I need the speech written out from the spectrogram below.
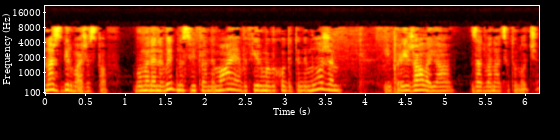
Наш збір майже став. Бо мене не видно, світла немає, в ефір ми виходити не можемо. І приїжджала я за 12 ночі.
